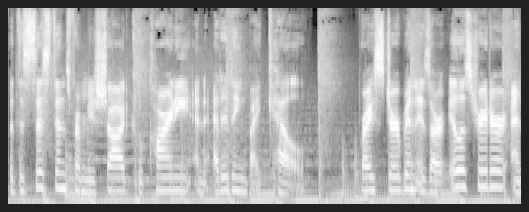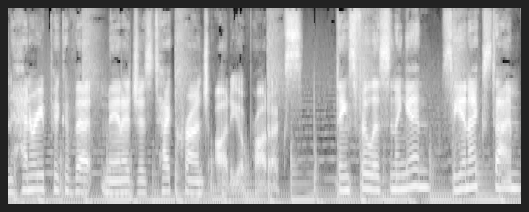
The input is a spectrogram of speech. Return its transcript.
with assistance from Yashad Kulkarni and editing by Kel. Bryce Durbin is our illustrator, and Henry Picavet manages TechCrunch audio products. Thanks for listening in. See you next time.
